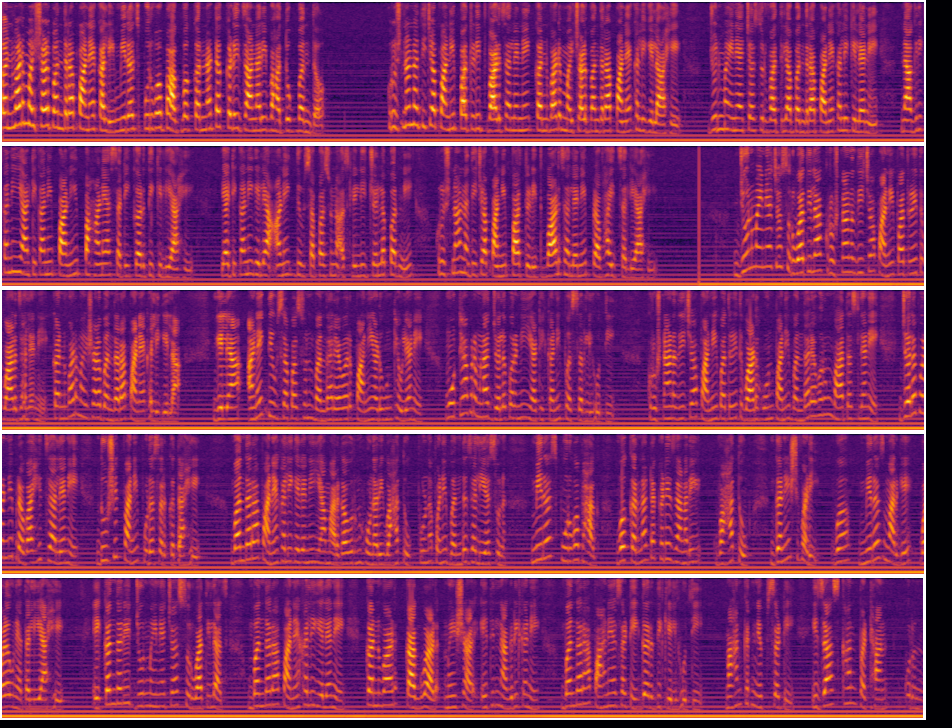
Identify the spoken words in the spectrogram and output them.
कनवाड म्हैसाळ बंदरा पाण्याखाली मिरज पूर्व भाग व कर्नाटककडे जाणारी वाहतूक बंद. कृष्णा नदीच्या पाणी पातळीत वाढ झाल्याने कनवाड म्हैसाळ बंदरा पाण्याखाली गेला आहे. जून महिन्याच्या सुरुवातीला बंदरा पाण्याखाली गेल्याने नागरिकांनी या ठिकाणी पाणी पाहण्यासाठी गर्दी केली आहे. या ठिकाणी गेल्या अनेक दिवसापासून असलेली जलपर्णी कृष्णा नदीच्या पाणी पातळीत वाढ झाल्याने प्रवाहित झाली आहे. जून महिन्याच्या सुरुवातीला कृष्णा नदीच्या पाणी पातळीत वाढ झाल्याने कनवाड म्हैसाळ बंधारा पाण्याखाली गेला. गेल्या अनेक दिवसापासून बंधाऱ्यावर पाणी अडवून ठेवल्याने मोठ्या प्रमाणात जलपर्णी या ठिकाणी पसरली होती. कृष्णा नदीच्या पाणी पातळीत वाढ होऊन पाणी बंधाऱ्यावरून वाहत असल्याने जलपर्णी प्रवाहित झाल्याने दूषित पाणी पुढे सरकत आहे. बंधारा पाण्याखाली गेल्याने या मार्गावरून होणारी वाहतूक पूर्णपणे बंद झाली असून मिरज पूर्व भाग व कर्नाटक गणेशवाडी व मिरज मार्गे वळवण्यात आली आहे. एकंदरीत जून महिन्याच्या सुरुवातीलाच बंधारा पाण्याखाली गेल्याने कनवाड कागवाड म्हैसाळ येथील नागरिकांनी बंधारा पाहण्यासाठी गर्दी केली होती. महानकर न्यूजसाठी इजाज खान पठाण कुरुंद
